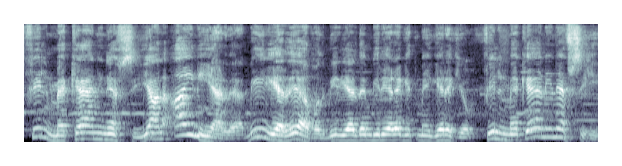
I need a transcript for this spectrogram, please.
fil mekani nefsi yani aynı yerde bir yerde yapılır. Bir yerden bir yere gitmeye gerek yok. Fil mekani nefsihi.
